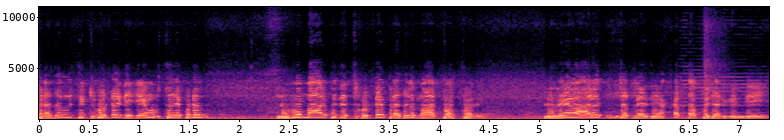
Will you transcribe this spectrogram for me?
ప్రజలు తిట్టుకుంటే నీకేమొస్తుంది ఇప్పుడు? నువ్వు మార్పు తెచ్చుకుంటే ప్రజలు మార్పు వస్తుంది. నువ్వేం ఆలోచించట్లేదు ఎక్కడ తప్పు జరిగింది?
